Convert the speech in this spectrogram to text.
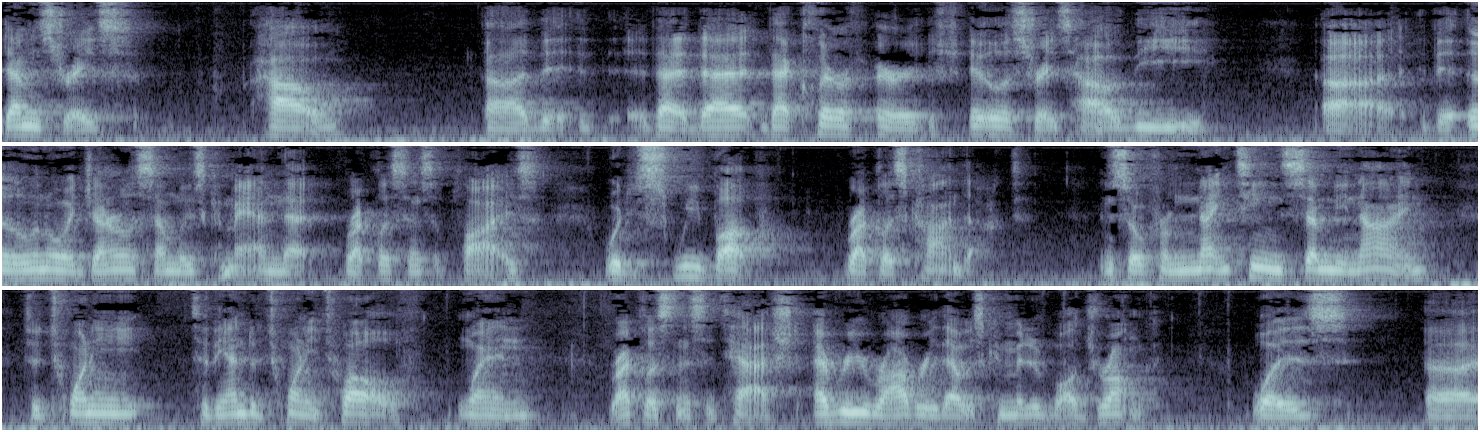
demonstrates how, uh, that illustrates how the Illinois General Assembly's command that recklessness applies would sweep up reckless conduct. And so from 1979 to the end of 2012, when recklessness attached, every robbery that was committed while drunk was, uh,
